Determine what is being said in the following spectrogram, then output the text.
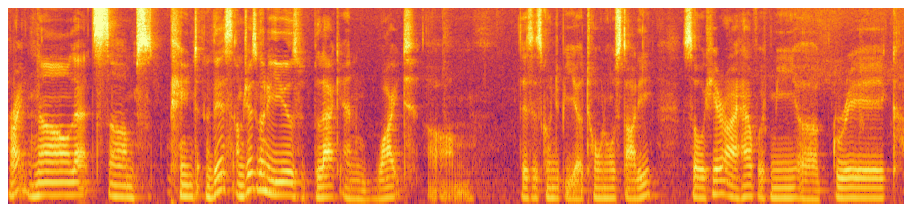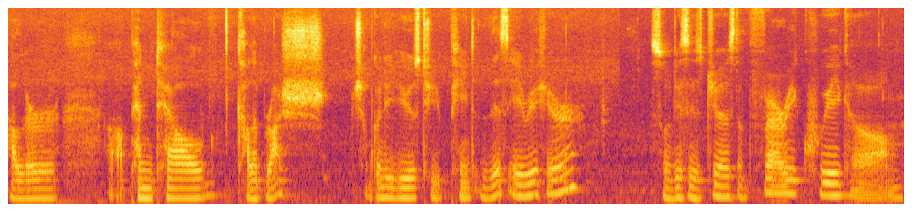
Right, now let's um, paint this. I'm just going to use black and white um, this is going to be a tonal study. So here I have with me a gray color uh, Pentel color brush, which I'm going to use to paint this area here. So this is just a very quick um,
